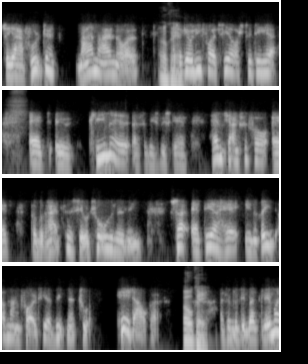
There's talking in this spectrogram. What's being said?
Så jeg har fulgt det meget, meget nøje. Og okay. så kan jeg jo lige få til også til det her, at øh, klimaet, altså hvis vi skal have en chance for at få begrænset CO2-udledningen, så er det at have en rig og mangfoldig og vild natur helt afgørende. Okay. Altså men det, man, glemmer,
